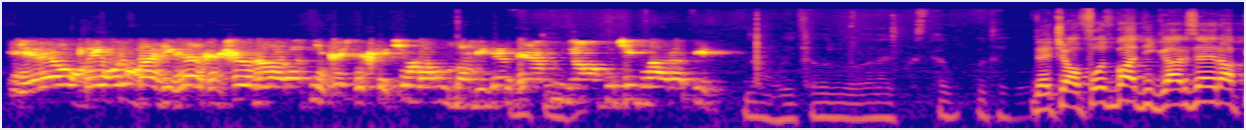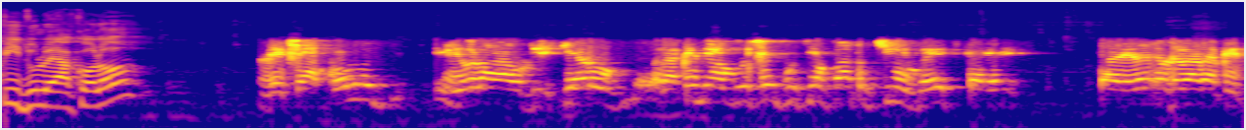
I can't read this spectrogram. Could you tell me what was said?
Erau în primul rând bodyguard, că și eu de la Rapid, că știți că cel mai mult bodyguard am avut cei de la Rapid. Da, uite, ăla e cu astea, uite. Deci au fost bodyguards ai Rapidului acolo? Deci acolo, eu la vestiarul Rapid mi-am văzut cel puțin 4-5 băieți care, care erau de la Rapid.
